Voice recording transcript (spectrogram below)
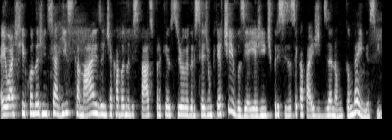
eu acho que quando a gente se arrisca mais, a gente acaba dando espaço para que os jogadores sejam criativos. E aí a gente precisa ser capaz de dizer não também, assim.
